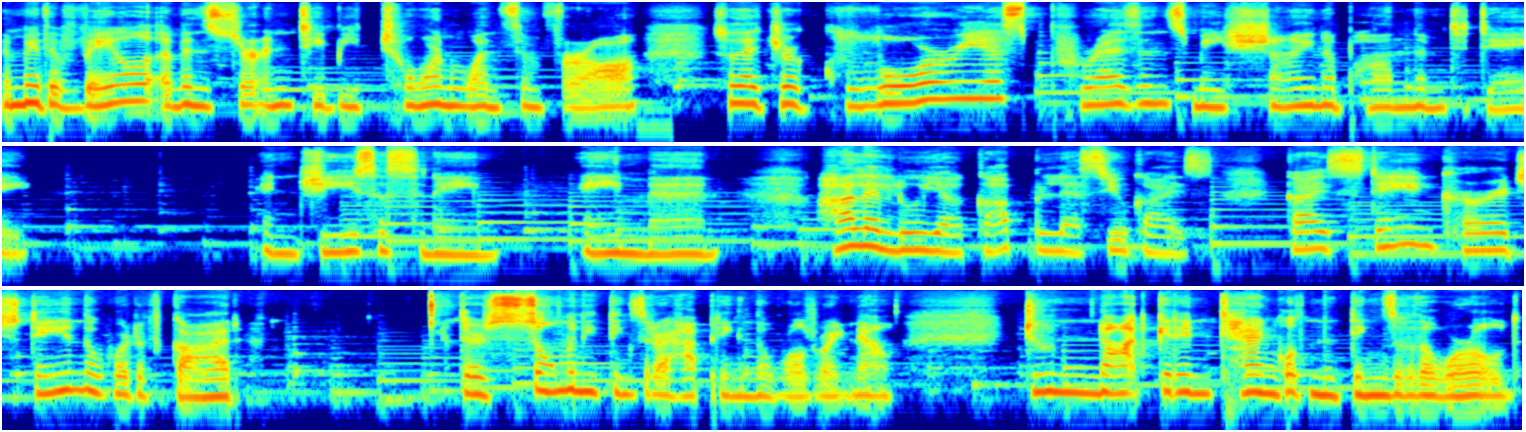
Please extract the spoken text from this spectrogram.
And may the veil of uncertainty be torn once and for all, so that your glorious presence may shine upon them today. In Jesus' name, amen. Hallelujah. God bless you guys. Guys, stay encouraged, stay in the Word of God. There's so many things that are happening in the world right now. Do not get entangled in the things of the world.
